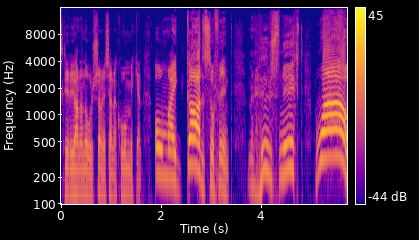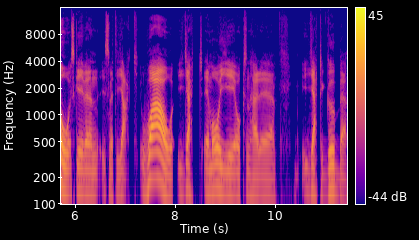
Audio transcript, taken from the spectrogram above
Skriver Johanna Nordström, den kända komikern. Oh my god så fint! Men hur snyggt? Wow! Skriver en som heter Jack. Wow! Hjärt-emoji och sån här eh, hjärtgubbe.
